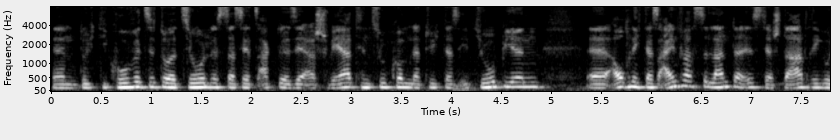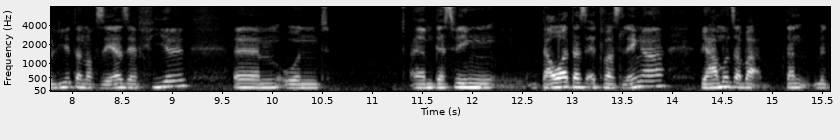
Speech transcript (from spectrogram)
ähm, durch die Covid-Situation ist das jetzt aktuell sehr erschwert. Hinzu kommt natürlich, dass Äthiopien äh, auch nicht das einfachste Land da ist. Der Staat reguliert da noch sehr, sehr viel. Ähm, und ähm, deswegen dauert das etwas länger. Wir haben uns aber dann mit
